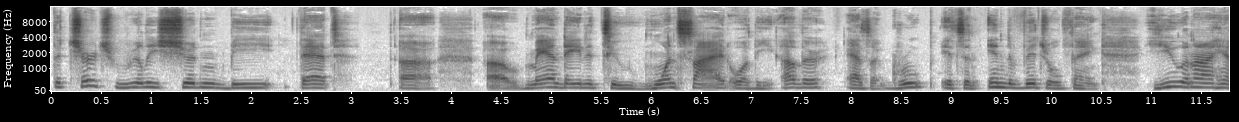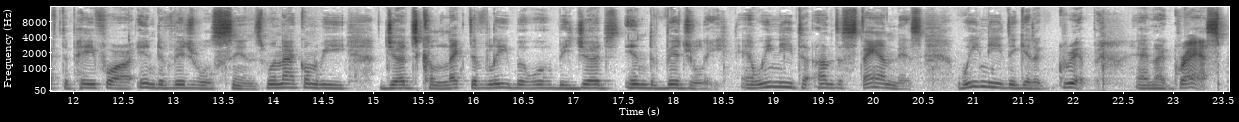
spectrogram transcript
The church really shouldn't be that uh, uh, mandated to one side or the other as a group, it's an individual thing. You and I have to pay for our individual sins. We're not going to be judged collectively, but we'll be judged individually. And we need to understand this. We need to get a grip and a grasp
